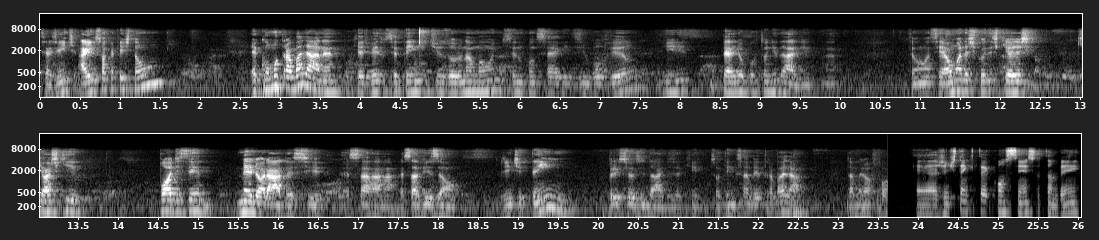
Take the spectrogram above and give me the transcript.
Se a gente, aí só que a questão é como trabalhar, né? Porque às vezes você tem um tesouro na mão e você não consegue desenvolvê-lo e perde a oportunidade. Né? Então, assim, é uma das coisas que eu, que eu acho que pode ser melhorado esse, essa, essa visão. A gente tem preciosidades aqui, só tem que saber trabalhar da melhor forma. É, a gente tem que ter consciência também.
